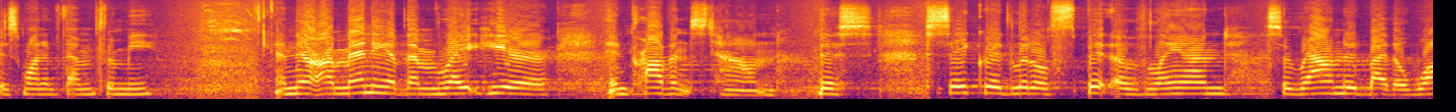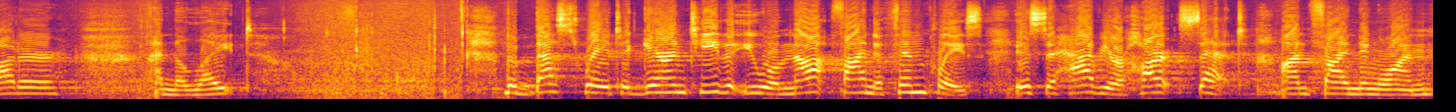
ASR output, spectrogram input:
is one of them for me. And there are many of them right here in Provincetown, this sacred little spit of land surrounded by the water and the light. The best way to guarantee that you will not find a thin place is to have your heart set on finding one.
